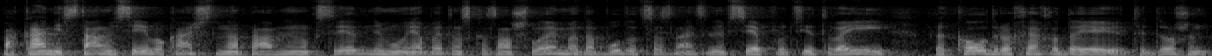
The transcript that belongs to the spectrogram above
пока не станут все его качества направлены к среднему, и об этом сказал Шлойма, да будут сознательны все пути твои, ты должен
